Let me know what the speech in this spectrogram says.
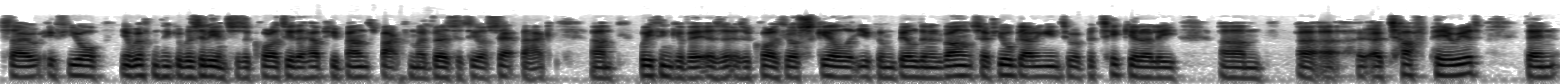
So if you're, you know, we often think of resilience as a quality that helps you bounce back from adversity or setback. Um, we think of it as a, as a, quality or skill that you can build in advance. So if you're going into a particularly um, a, a, tough period, then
